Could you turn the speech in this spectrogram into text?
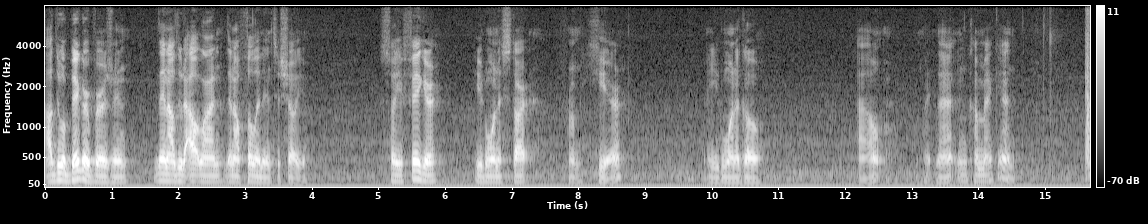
I'll do a bigger version, then I'll do the outline, then I'll fill it in to show you. So you figure you'd want to start from here, and you'd want to go and come back in. So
